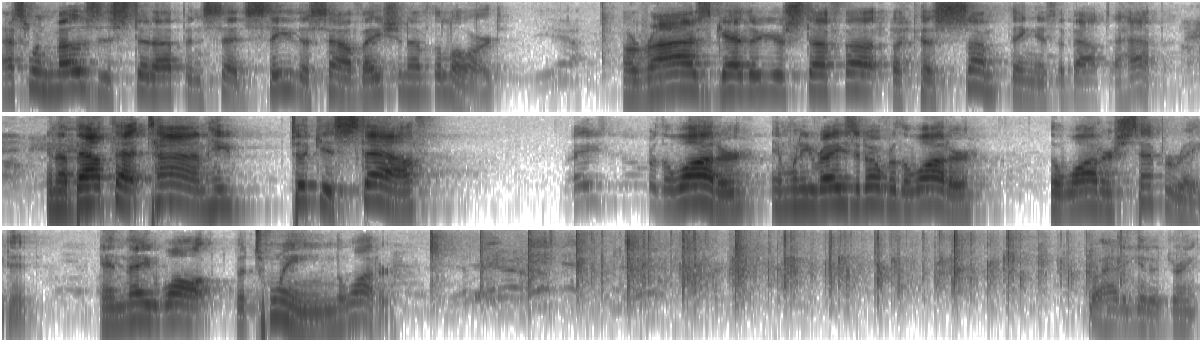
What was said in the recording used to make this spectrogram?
That's when Moses stood up and said, See the salvation of the Lord. Arise, gather your stuff up because something is about to happen. And about that time, he took his staff, raised it over the water, and when he raised it over the water, the water separated, and they walked between the water. Go ahead and get a drink.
